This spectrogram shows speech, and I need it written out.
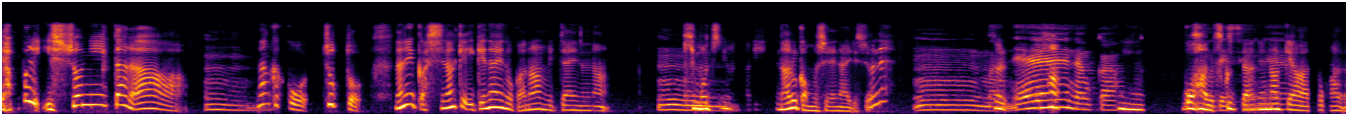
やっぱり一緒にいたらうん、なんかこうちょっと何かしなきゃいけないのかなみたいなうん。気持ちになりなるかもしれないですよね。うん、まあそれね、なんか。う、ん、ご飯作ってあげなきゃとか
